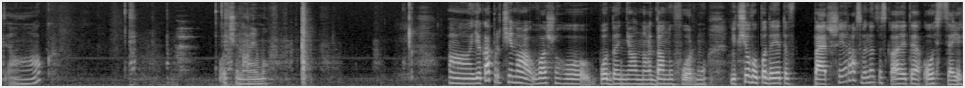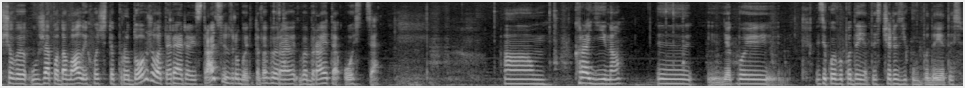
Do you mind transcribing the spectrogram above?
Так. Починаємо. А, яка причина вашого подання на дану форму? Якщо ви подаєте в перший раз, ви натискаєте ось це. Якщо ви вже подавали і хочете продовжувати реєстрацію зробити, то ви вибираєте ось це. А, країна, е, якби, з якої ви подаєтесь, через яку ви подаєтесь.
